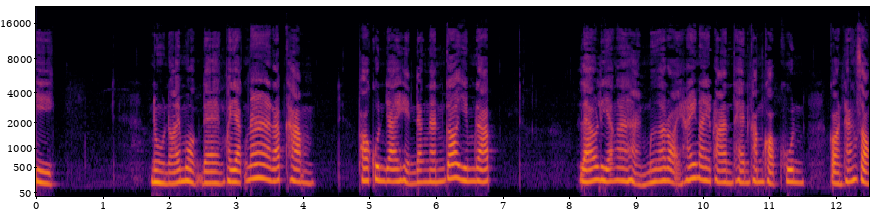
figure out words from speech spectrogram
อีก หนูน้อยหมวกแดงพยักหน้ารับคำพอคุณยายเห็นดังนั้นก็ยิ้มรับ แล้วเลี้ยงอาหารมื้ออร่อยให้นายพรานแทนคำขอบคุณก่อนทั้งสอง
